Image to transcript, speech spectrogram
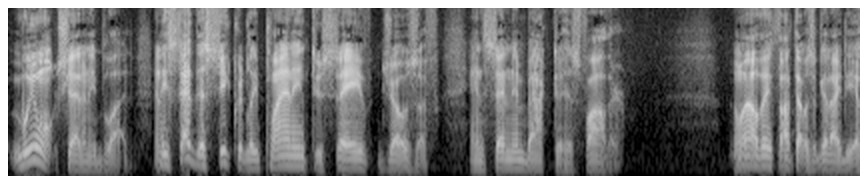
We won't shed any blood. And he said this secretly, planning to save Joseph and send him back to his father. Well, they thought that was a good idea.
